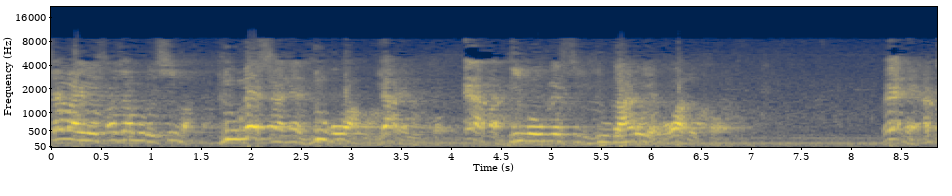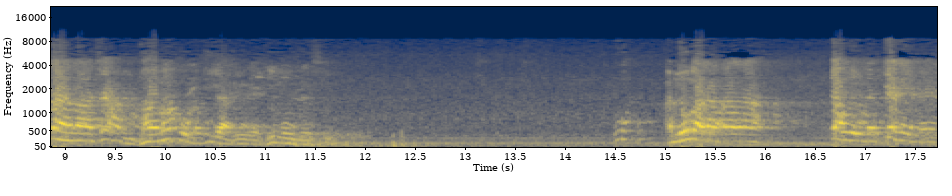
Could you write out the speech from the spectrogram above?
ကျမ်းမာရေးဆောင်းရှောက်မှုတွေရှိမှာလူနဲ့ဆန်တဲ့လူဘဝကိုရတယ်လို့ခေါ်အဲ့ဒါမှဒီမိုကရေစီလူသားတို့ရဲ့ဘဝလို့ခေါ် တယ်ဘယ်နဲ့အတန်လာကြပြီဘာမှကိုမသိရသေးတဲ့ဒီမိုကရေစီခုအမျိုးဘာသာသာသာကြောက်နေတယ်ပြက်နေတယ်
